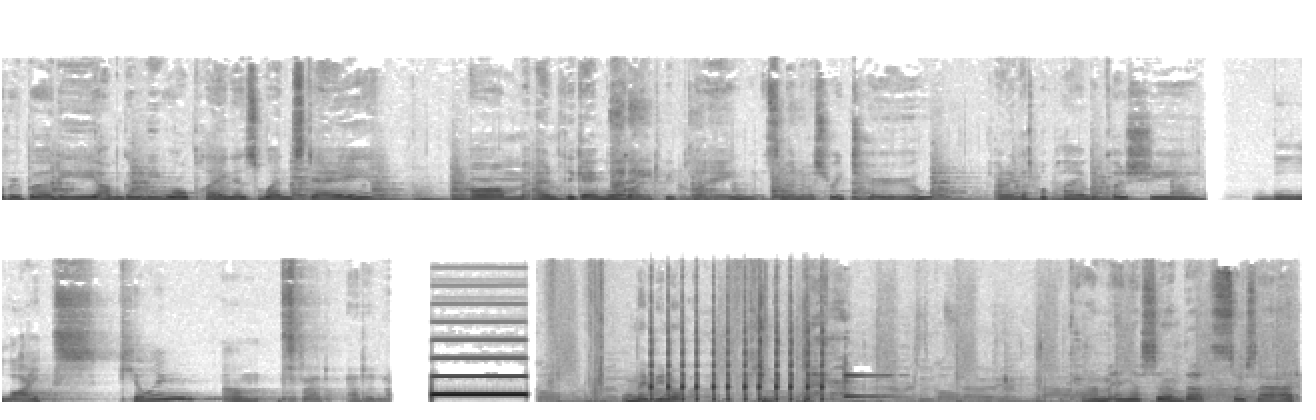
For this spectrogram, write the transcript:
everybody, I'm gonna be role playing as Wednesday. Um, and the game we're going to be playing is Anniversary 2. And I guess we're playing because she likes killing? Um, I, I don't know. Or maybe not. Okay, I'm innocent, that's so sad.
